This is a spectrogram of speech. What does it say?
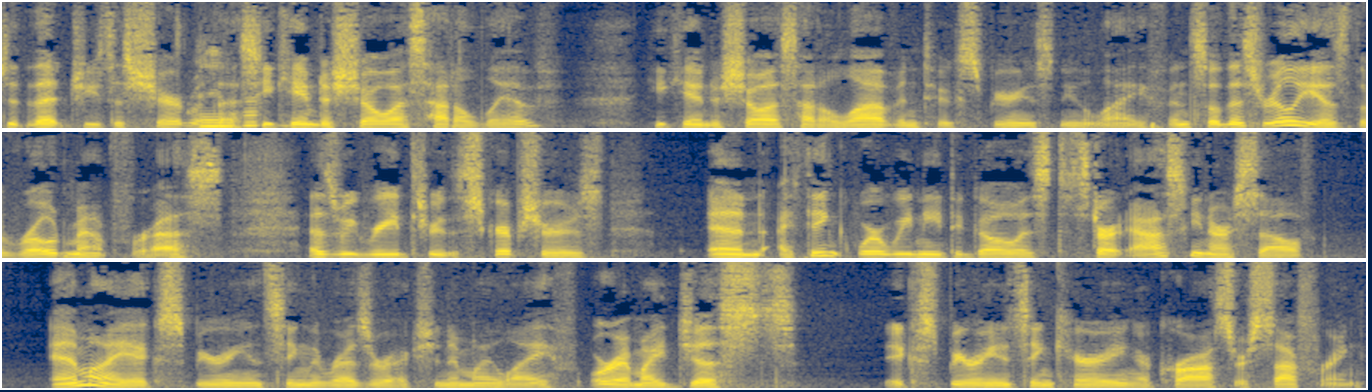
that Jesus shared with us. He came to show us how to live. He came to show us how to love and to experience new life. And so this really is the roadmap for us as we read through the scriptures. And I think where we need to go is to start asking ourselves, am I experiencing the resurrection in my life or am I just experiencing carrying a cross or suffering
